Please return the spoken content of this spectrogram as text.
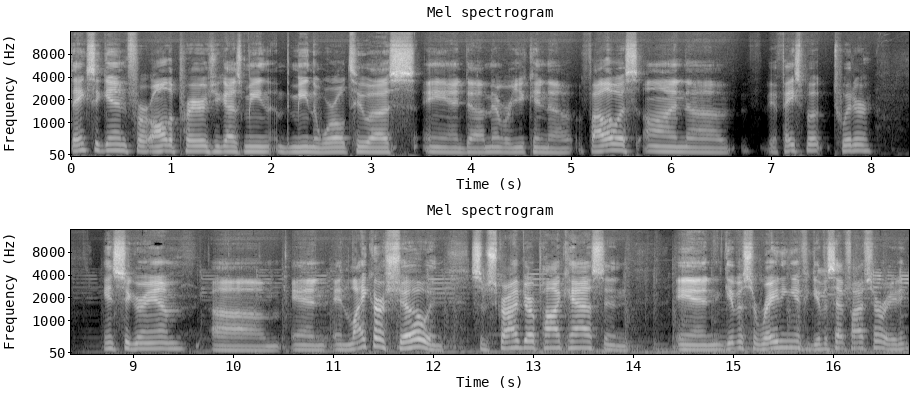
thanks again for all the prayers you guys mean mean the world to us. And uh, remember, you can uh, follow us on uh, Facebook, Twitter, Instagram, um, and and like our show and subscribe to our podcast and and give us a rating if you give us that five star rating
